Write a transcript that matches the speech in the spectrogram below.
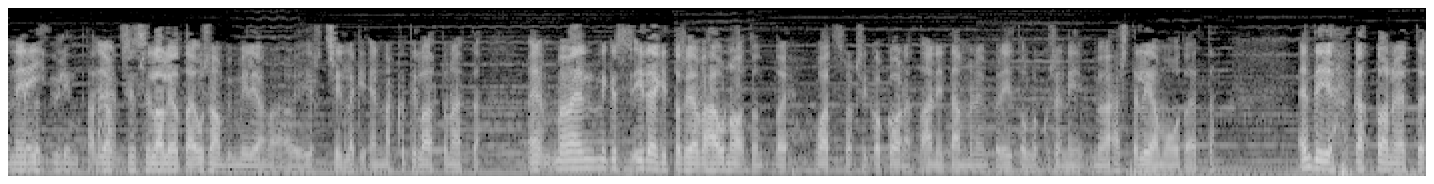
Niin, Ei yli, mutta lähemmäs. siis sillä oli jotain useampi miljoonaa, oli just silläkin ennakkotilattuna, että... Mä en niinku siis itekin tosiaan vähän unohtunut toi Watch Dogsi kokonaan, että ai niin tämmönen peli tullut, kun se niin myöhästeli ja muuta, että... En tiedä, kattoo nyt, että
